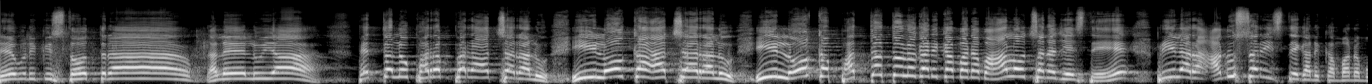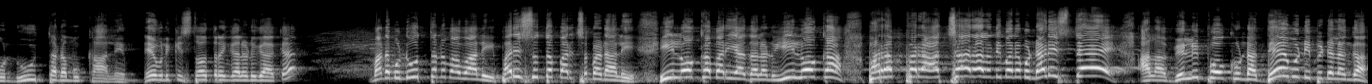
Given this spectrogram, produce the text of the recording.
దేవునికి స్తోత్రం. అలేలుయా పెద్దలు పరంపర ఆచారాలు ఈ లోక ఆచారాలు ఈ లోక పద్ధతులు గనుక మనం ఆలోచన చేస్తే ప్రియులరా అనుసరిస్తే గనుక మనము నూతనము కాలేం. దేవునికి స్తోత్రం కలుగుగాక మనము నూతనం అవ్వాలి పరిశుద్ధపరచబడాలి. ఈ లోక మర్యాదలను ఈ లోక పరంపర ఆచారాలని మనము నడిస్తే అలా వెళ్ళిపోకుండా దేవుని బిడ్డలంగా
